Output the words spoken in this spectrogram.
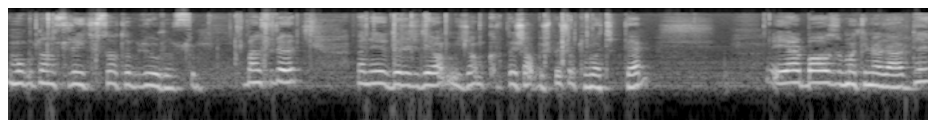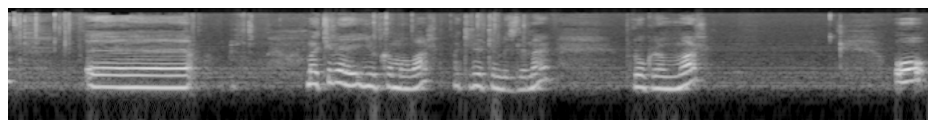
Ama buradan süreyi kısaltabiliyoruz. Ben süre ben her derecede yapmayacağım. 45-65 otomatikte. Eğer bazı makinelerde eee, makine yıkama var. Makine temizleme programı var. O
